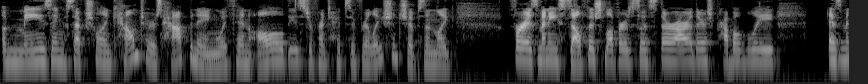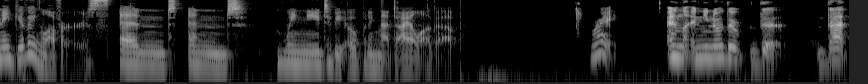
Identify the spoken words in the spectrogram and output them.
amazing sexual encounters happening within all these different types of relationships. And, like, for as many selfish lovers as there are, there's probably as many giving lovers. And, and, we need to be opening that dialogue up. Right. And, and you know, the, the, that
